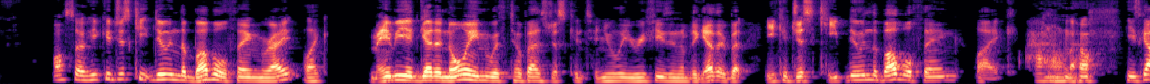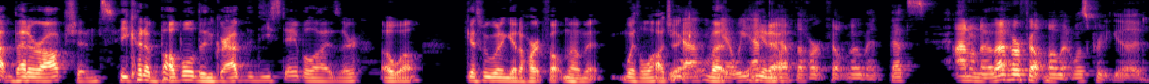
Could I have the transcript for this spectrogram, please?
Also, he could just keep doing the bubble thing, right? Like, maybe it'd get annoying with Topaz just continually refusing them together, but he could just keep doing the bubble thing. Like, I don't know. He's got better options. He could have bubbled and grabbed the destabilizer. Oh well. Guess we wouldn't get a heartfelt moment with logic. yeah, but, yeah, we have to know, have the heartfelt moment. That's, I don't know, that heartfelt moment was pretty good.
